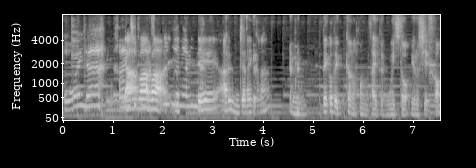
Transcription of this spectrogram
怖いな。いや、まあまあ、感じたなみんなであるんじゃないかな。うん、ということで、今日の本のタイトルもう一度よろしいですか？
